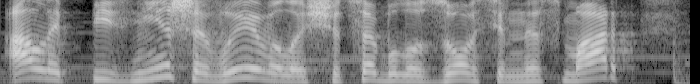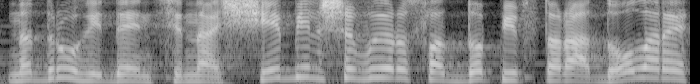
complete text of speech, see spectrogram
Але пізніше виявилося, що це було зовсім не смарт. На другий день ціна ще більше виросла до півтора долари.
